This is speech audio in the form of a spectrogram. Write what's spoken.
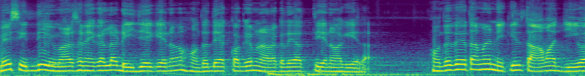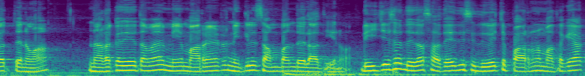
මේ සිද්ධිය විමර්ශනය කරලා ඩීජේ කියනවා හොඳ දෙයක් වගේම නරක දෙයක් තියෙනවා කියලා. හොඳ දේ තමයි නිකිල් තාමත් ජීවත් වෙනවා. නරක දේ තමයි මේ මරණයට නිකිල් සම්බන්ධ වෙලා තියෙනවා. ඩීජේ සර් 2007 දී සිදුවෙච්ච පරණ මතකයක්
